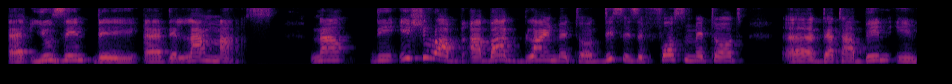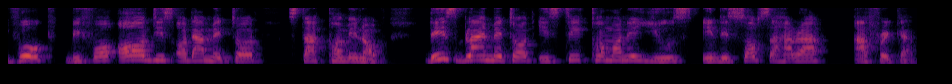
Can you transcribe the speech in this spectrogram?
uh, using the, uh, the landmarks. Now, the issue of, about blind method, this is the first method uh, that have been invoked before all these other methods start coming up. This blind method is still commonly used in the sub-Sahara Africa.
